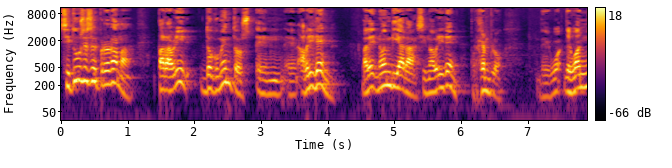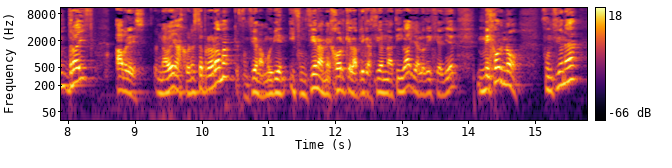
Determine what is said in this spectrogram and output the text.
si tú usas el programa para abrir documentos en, abrir en, ¿vale? No enviar a, sino abrir en, por ejemplo, de, OneDrive, abres, navegas con este programa, que funciona muy bien y funciona mejor que la aplicación nativa, ya lo dije ayer. Mejor no, funciona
